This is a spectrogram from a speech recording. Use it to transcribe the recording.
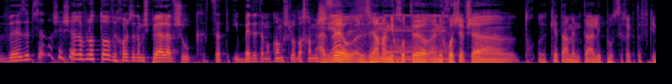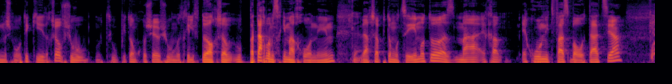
וזה בסדר שיש ערב לא טוב, יכול להיות שזה גם משפיע עליו שהוא קצת איבד את המקום שלו בחמישייה. אז זהו, על שם אני חותר. אני חושב שהקטע המנטלי פה שיחק תפקיד משמעותי, כי תחשוב שהוא פתאום חושב שהוא מתחיל לפתוח עכשיו, הוא פתח במשחקים האחרונים, כן. ועכשיו פתאום מוציאים אותו, אז מה, איך... איך הוא נתפס ברוטציה. כן,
